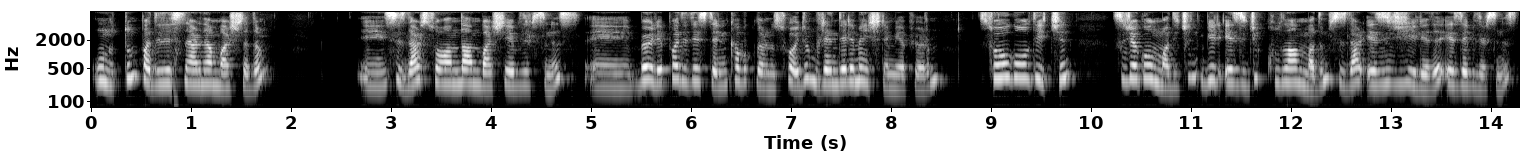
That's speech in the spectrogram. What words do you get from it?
unuttum. Patateslerden başladım. E, sizler soğandan başlayabilirsiniz. E, böyle patateslerin kabuklarını soydum. Rendeleme işlemi yapıyorum. Soğuk olduğu için, sıcak olmadığı için bir ezici kullanmadım. Sizler ezici ile de ezebilirsiniz.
